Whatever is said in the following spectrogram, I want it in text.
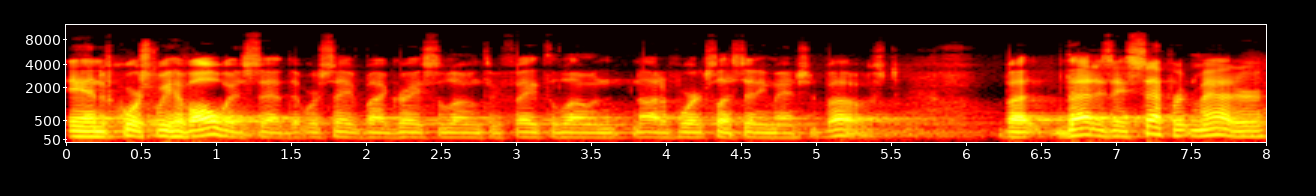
And of course, we have always said that we're saved by grace alone, through faith alone, not of works, lest any man should boast. But that is a separate matter,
